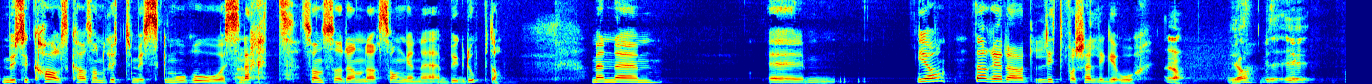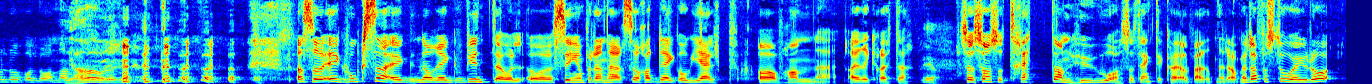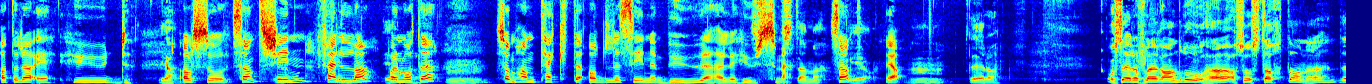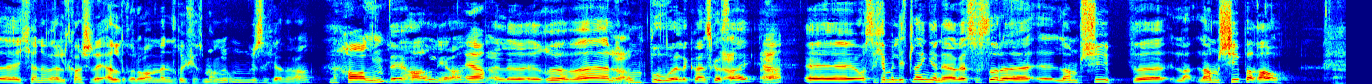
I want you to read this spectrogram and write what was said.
musikalsk har sånn rytmisk moro snert, sånn som den der sangen er bygd opp, da. Men eh, eh, Ja, der er det litt forskjellige ord. Ja. Ja, det er Får lov å låne ja, Altså, jeg husker jeg, når jeg begynte å, å synge på den her, så hadde jeg òg hjelp av han eh, Eirik Røthe. Ja. Så sånn som 13 huer, så tenkte jeg hva i all verden er det? Men da forsto jeg jo da at det da er hud. Ja. Altså sant, skinn, feller, på en Ja. måte. Som han tekte alle sine buer eller hus med. Stemmer. Sant? Ja. ja. Mm, det er det. Og så er det flere andre ord her. altså Startene det kjenner vel kanskje de eldre, da, men jeg tror ikke så mange unge som kjenner det. Halen. Det er halen, ja. Ja. Eller røvet, eller rumpa, eller hva en skal si. Ja. Eh, og så kommer vi litt lenger ned, så står det eh, Lamskip eh, Lamskiparau.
